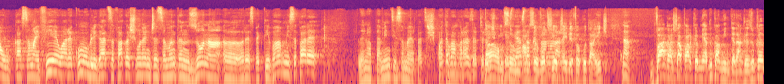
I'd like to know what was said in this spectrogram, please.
au ca să mai fie oarecum obligat să facă și un recensământ în zona uh, respectivă, mi se pare de noaptea minții să mă iertați. Și poate vă apărați drepturile Da, și cu am să, chestia asta am să pentru văd și eu anulare. ce de făcut aici. Da. Vag așa, parcă mi-aduc aminte, dar am crezut că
